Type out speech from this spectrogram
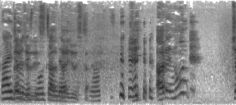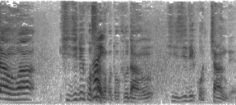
大丈夫です、のんちゃんで。大丈夫ですか？あれのんちゃんはひじりこさんのことを普段、ひじりこちゃんで？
